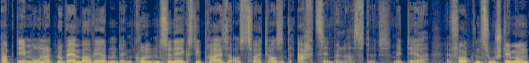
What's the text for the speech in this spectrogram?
Ab dem Monat November werden den Kunden zunächst die Preise aus 2018 belastet. Mit der erfolgten Zustimmung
